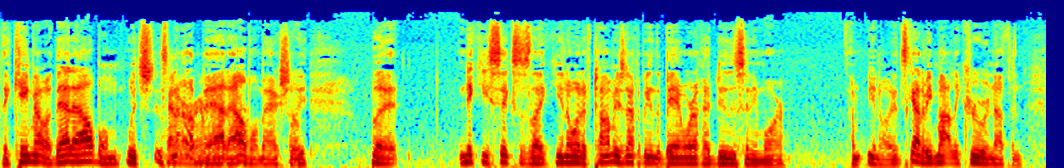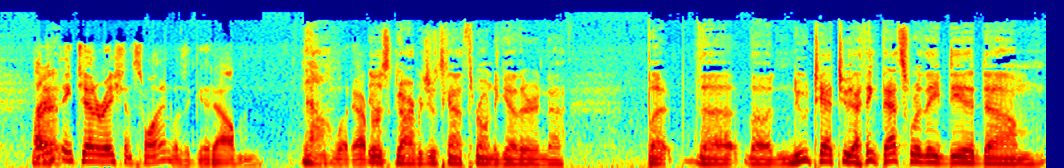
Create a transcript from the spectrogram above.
they came out with that album, which is Kinda not a bad that. album actually, but Nikki Sixx is like, you know what? If Tommy's not going to be in the band, we're not going to do this anymore. Um, you know, it's got to be Motley Crue or nothing. I didn't Right. think Generation Swine was a good album. No, whatever. It was garbage. It was kind of thrown together, and uh, but the the new tattoo. I think that's where they did um,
